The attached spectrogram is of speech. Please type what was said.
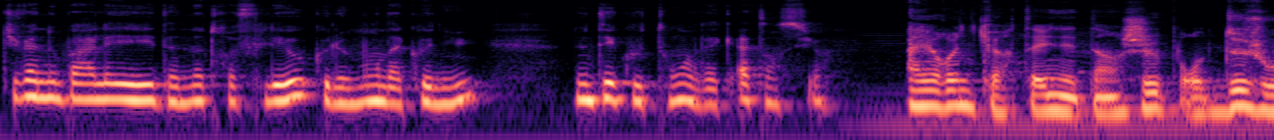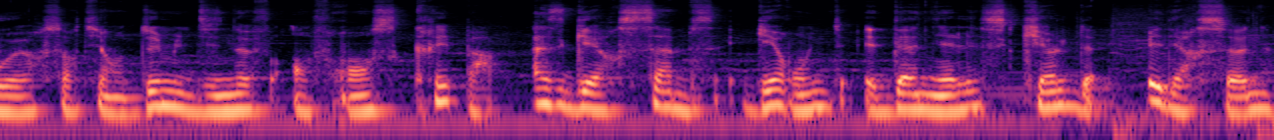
Tu vas nous parler d'un autre fléau que le monde a connu. Nous t'écoutons avec attention. Iron Curtain est un jeu pour deux joueurs sorti en 2019 en France, créé par Asger Sams Gerund et Daniel Skjold Pedersen,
